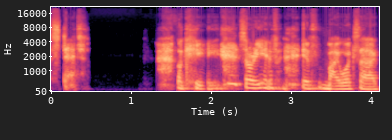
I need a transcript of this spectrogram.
stat. Okay, sorry if if my works are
